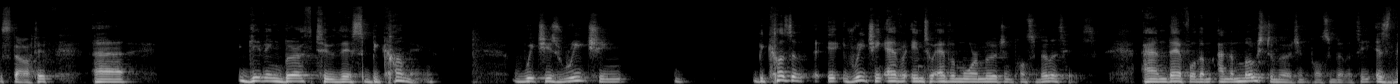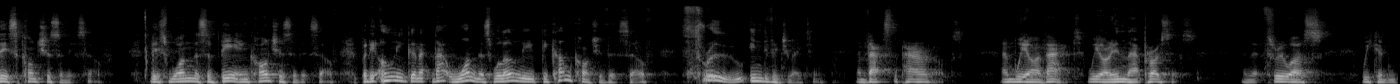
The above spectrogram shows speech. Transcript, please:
started, uh, giving birth to this becoming, which is reaching because of it reaching ever into ever more emergent possibilities. And therefore the, and the most emergent possibility is this conscious of itself this oneness of being conscious of itself. But it only gonna that oneness will only become conscious of itself through individuating. And that's the paradox and we are that. We are in that process. And that through us we can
